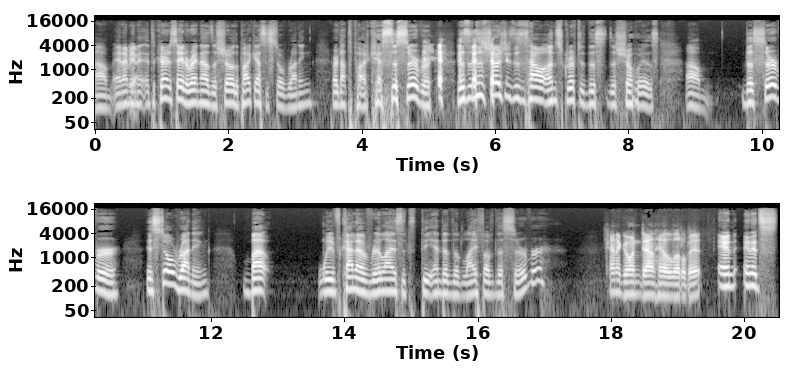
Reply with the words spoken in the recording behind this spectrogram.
Um, and I mean, Yeah. at the current state of right now, the show, the podcast is still running, or not the podcast, the server. this is, this shows you this is how unscripted this this show is. Um, the server is still running, but we've kind of realized it's the end of the life of the server, Kind of going downhill a little bit. and and it's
